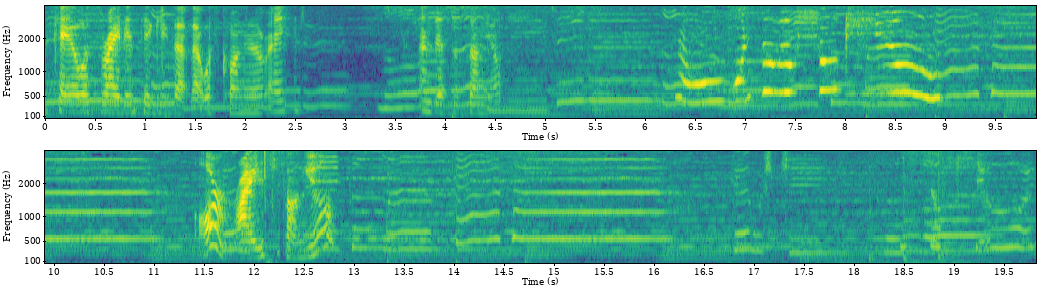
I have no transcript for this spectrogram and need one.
Okay, I was right in thinking that that was Kwangyo, right? And this is Sungyo. No, Wonsang looks so cute! Alright, Sungyo. He's so cute.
